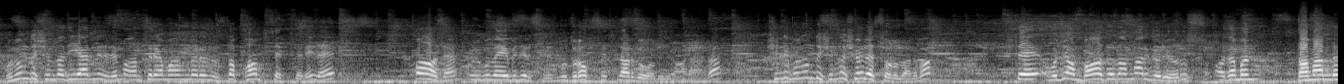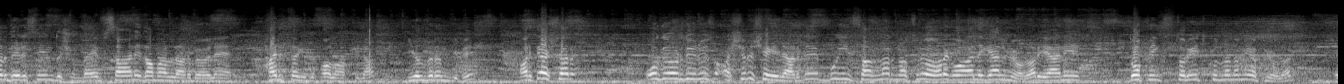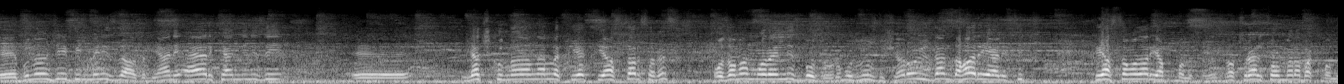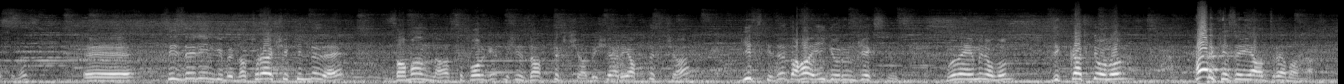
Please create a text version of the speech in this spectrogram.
bunun dışında diğer ne dedim? Antrenmanlarınızda pump setleri de bazen uygulayabilirsiniz. Bu drop setler de olabiliyor ara ara. Şimdi bunun dışında şöyle sorular var. İşte hocam bazı adamlar görüyoruz. Adamın damarları derisinin dışında efsane damarlar böyle harita gibi falan filan. Yıldırım gibi. Arkadaşlar o gördüğünüz aşırı şeylerde bu insanlar natürel olarak o hale gelmiyorlar. Yani doping, steroid kullanımı yapıyorlar. Ee, bunu önce bilmeniz lazım. Yani eğer kendinizi e, ilaç kullananlarla kıya- kıyaslarsanız o zaman moraliniz bozulur, umudunuz düşer. O yüzden daha realistik kıyaslamalar yapmalısınız. Natürel formlara bakmalısınız. Ee, siz dediğim gibi natürel şekilde de zamanla spor geçmişiniz arttıkça, bir şeyler yaptıkça gitgide daha iyi görüneceksiniz. Buna emin olun. Dikkatli olun. Herkese iyi antrenmanlar.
